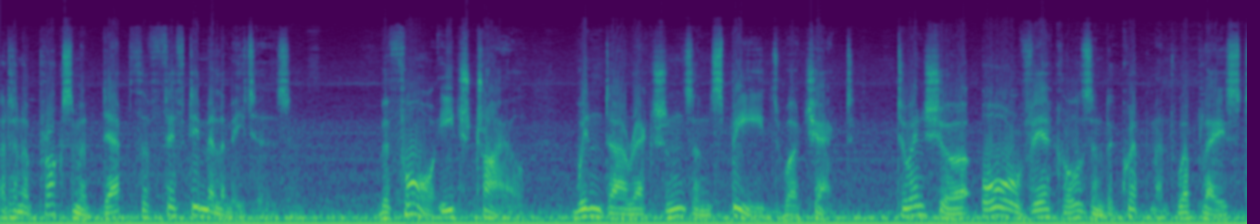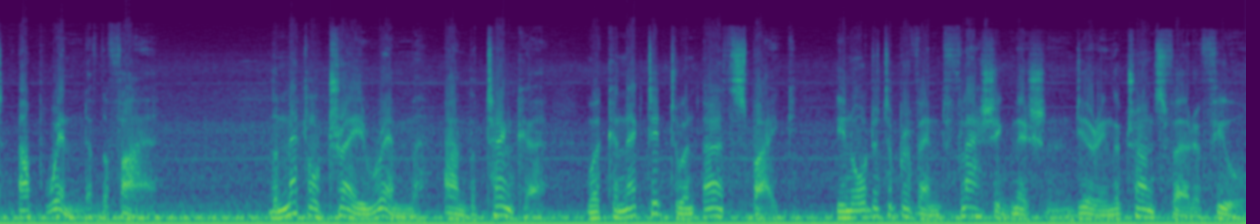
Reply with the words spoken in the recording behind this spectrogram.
at an approximate depth of 50 millimetres. Before each trial, wind directions and speeds were checked to ensure all vehicles and equipment were placed upwind of the fire. The metal tray rim and the tanker were connected to an earth spike in order to prevent flash ignition during the transfer of fuel.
